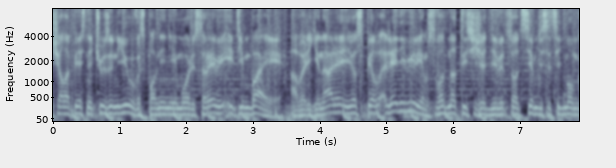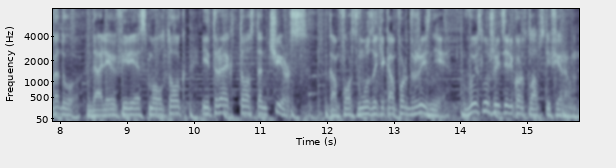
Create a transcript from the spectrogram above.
Отзвучала песня Choosing You в исполнении Морис Рэви и Тим Байи, а в оригинале ее спел Ленни Вильямс в 1977 году. Далее в эфире Small Talk и трек Toast and Cheers. Комфорт в музыке, комфорт в жизни. Вы слушаете Record Club с кефиром.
